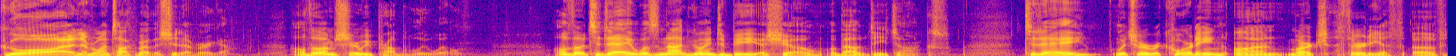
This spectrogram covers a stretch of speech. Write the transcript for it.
God I never want to talk about this shit ever again. Although I'm sure we probably will. Although today was not going to be a show about detox. Today, which we're recording on March 30th of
